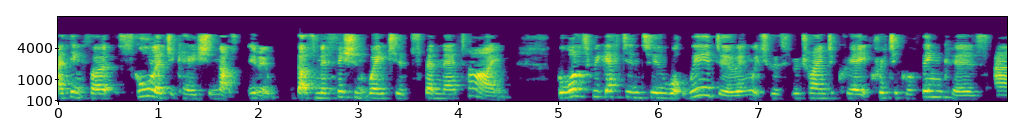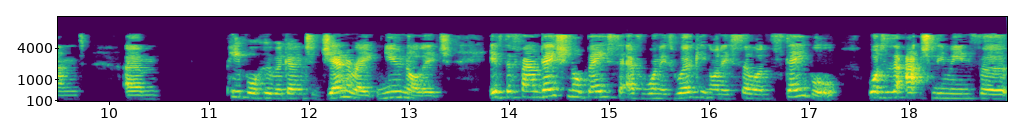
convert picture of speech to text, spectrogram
I think for school education, that's you know that's an efficient way to spend their time. But once we get into what we're doing, which was we're trying to create critical thinkers and um, people who are going to generate new knowledge, if the foundational base that everyone is working on is so unstable, what does that actually mean for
